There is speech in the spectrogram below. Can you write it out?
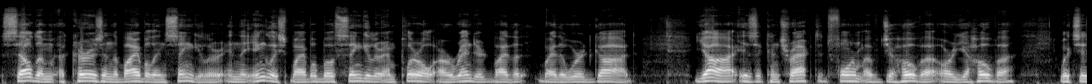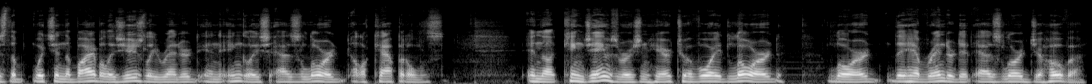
seldom occurs in the Bible in singular. In the English Bible, both singular and plural are rendered by the, by the word God. Yah is a contracted form of Jehovah or Jehovah, which is the which in the Bible is usually rendered in English as Lord, all capitals. In the King James version here, to avoid Lord, Lord, they have rendered it as Lord Jehovah.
